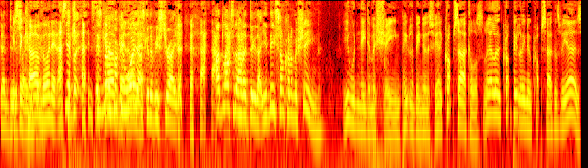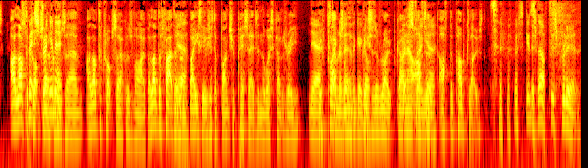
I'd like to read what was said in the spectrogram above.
then do It's the the curve again. though, innit? That's yeah, the- but it's the there's no fucking bit, way that's going to be straight. I'd love to know how to do that. You'd need some kind of machine. You wouldn't need a machine. People have been doing this for years. Crop circles. Little crop- People have been doing crop circles for years. I love It's the crop string, circles. Um, I love the crop circles vibe. I love the fact that Yeah. like, basically it was just a bunch of pissheads in the West Country Yeah, with planks on of pieces of rope going out string, after yeah. after the pub closed. it's good It's, stuff. it's brilliant.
